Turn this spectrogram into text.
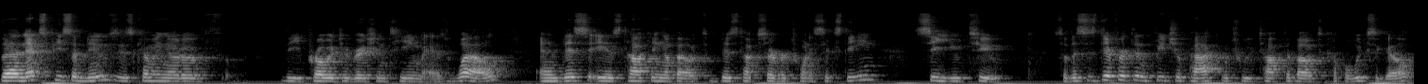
The next piece of news is coming out of the Pro integration team as well, and this is talking about BizTalk Server 2016 CU2. So this is different than Feature Pack, which we talked about a couple weeks ago.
